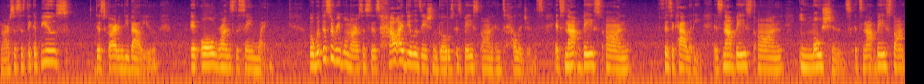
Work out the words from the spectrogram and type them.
narcissistic abuse, discard and devalue. It all runs the same way. But with the cerebral narcissist, how idealization goes is based on intelligence. It's not based on physicality. It's not based on emotions. It's not based on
